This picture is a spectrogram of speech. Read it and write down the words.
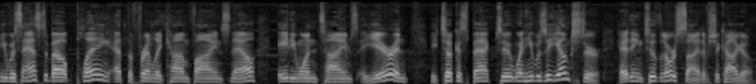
he was asked about playing at the friendly confines now 81 times a year, and he took us back to when he was a youngster heading to the north side of Chicago.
